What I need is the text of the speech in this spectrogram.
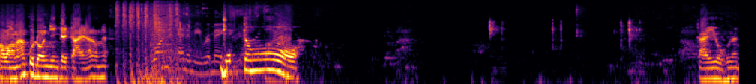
ระวังนะกูโดนยิงไกลๆนะตรงเนี้ย One enemy เย็ด remaining. โดไกลอยู่เพื่อน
